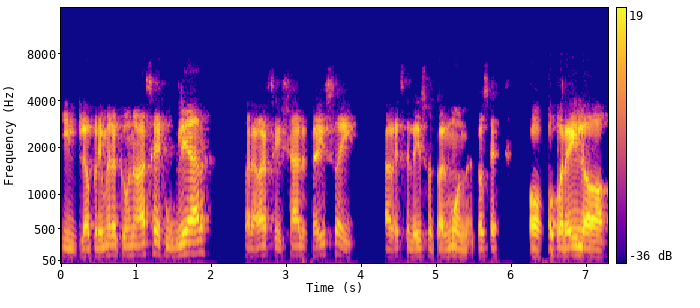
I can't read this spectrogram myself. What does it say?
y, lo primero que uno hace es googlear para ver si ya lo hizo y a veces lo hizo todo el mundo. Entonces, o, por ahí lo,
